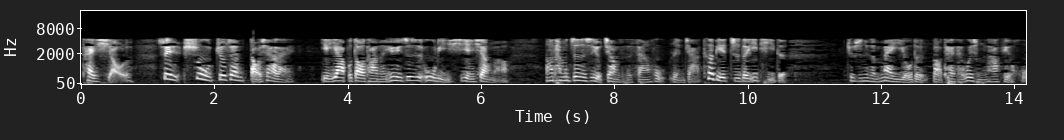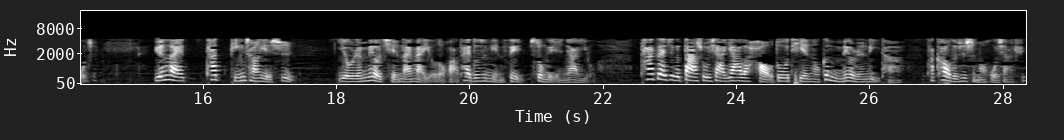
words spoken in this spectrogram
太小了，所以树就算倒下来也压不到他们，因为这是物理现象嘛。然后他们真的是有这样子的三户人家，特别值得一提的，就是那个卖油的老太太，为什么她可以活着？原来她平常也是。有人没有钱来买油的话，他也都是免费送给人家油。他在这个大树下压了好多天哦，根本没有人理他。他靠的是什么活下去？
